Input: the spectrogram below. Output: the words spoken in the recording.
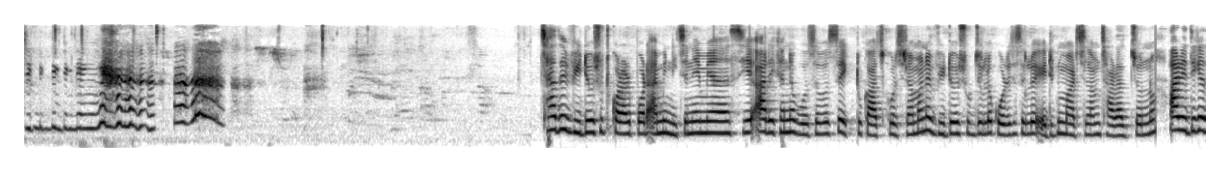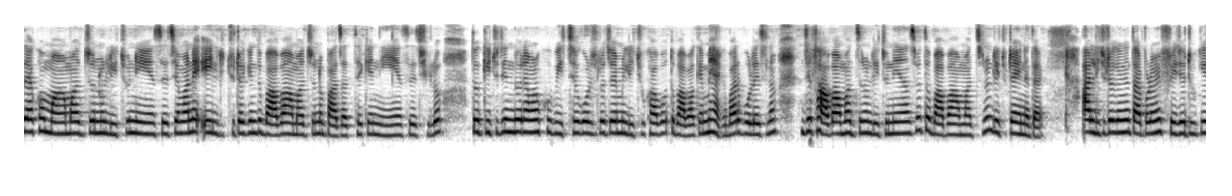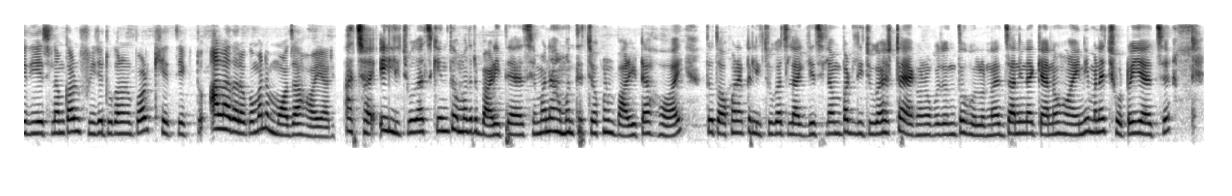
টিং টিং টিং টিং টিং। ছাদে ভিডিও শ্যুট করার পর আমি নিচে নেমে আসি আর এখানে বসে বসে একটু কাজ করছিলাম। মানে ভিডিও শ্যুট যেগুলো করেছি সেগুলো এডিট মারছিলাম ছাড়ার জন্য। আর এদিকে দেখো মা আমার জন্য লিচু নিয়ে এসেছে। মানে এই লিচুটা কিন্তু বাবা আমার জন্য বাজার থেকে নিয়ে এসেছিল। তো কিছুদিন ধরে আমার খুব ইচ্ছে করছিল যে আমি লিচু খাব। তো বাবাকে আমি একবার বলেছিলাম যে বাবা আমার জন্য লিচু নিয়ে আসবে, তো বাবা আমার জন্য লিচুটা এনে দেয়। আর লিচুটা কিন্তু তারপর আমি ফ্রিজে ঢুকিয়ে দিয়েছিলাম। কারণ ফ্রিজে ঢুকানোর পর খেতে একটু আলাদা রকম মানে মজা হয় আর আচ্ছা এই লিচু গাছ কিন্তু আমাদের বাড়িতে আছে। মানে আমাদের যখন বাড়িটা হয়, তো তখন একটা লিচু গাছ লাগিয়েছিলাম। বাট লিচু গাছটা এখনও পর্যন্ত হলো না। জানি না কেন হয়নি। মানে ছোটোই আছে।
